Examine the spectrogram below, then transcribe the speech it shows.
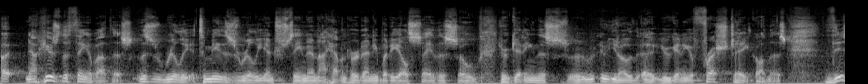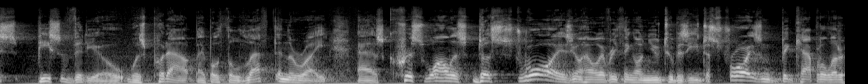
Uh, now, here's the thing about this. This is really, to me, this is really interesting, and I haven't heard anybody else say this. So you're getting this, uh, you know, uh, you're getting a fresh take on this. This piece of video was put out by both the left and the right as Chris Wallace destroys. You know how everything on YouTube is he destroys in big capital letter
